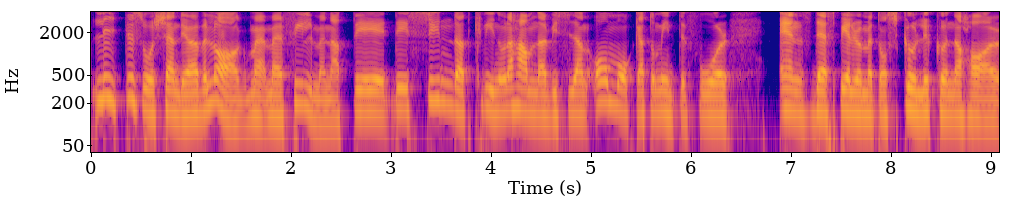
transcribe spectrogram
lite så kände jag överlag med, med filmen, att det, det är synd att kvinnorna hamnar vid sidan om och att de inte får ens det spelrummet de skulle kunna ha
